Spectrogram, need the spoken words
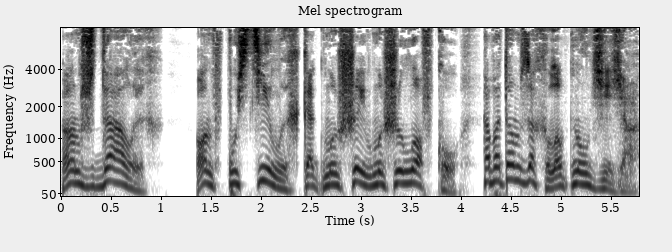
он ждал их. Он впустил их, как мышей в мышеловку, а потом захлопнул ее.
